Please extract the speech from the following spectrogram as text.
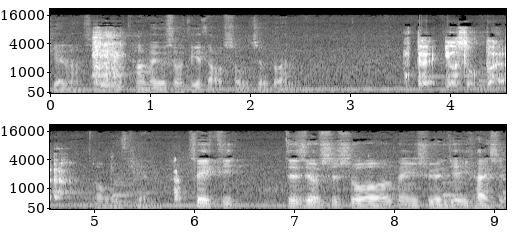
天呐、啊！所以他那个时候跌倒，手折断了。对，右手断了。哦，我的天！所以这这就是说，等于徐媛姐一开始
